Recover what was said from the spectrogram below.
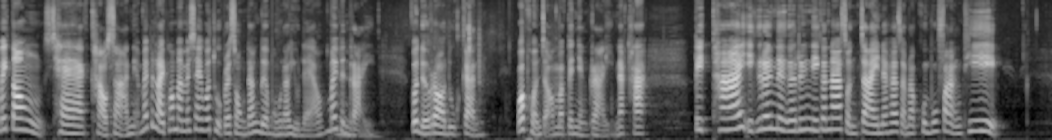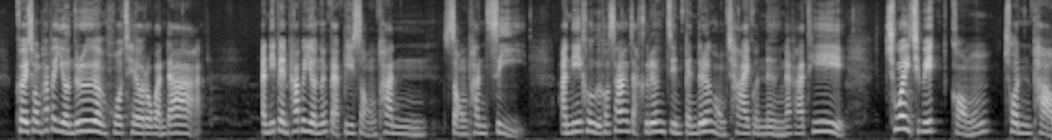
ไม่ต้องแชร์ข่าวสารเนี่ยไม่เป็นไรเพราะมันไม่ใช่วัตถุประสงค์ดั้งเดิมของเราอยู่แล้ว ไม่เป็นไร ก็เดี๋ยวรอดูกัน ว่าผลจะออกมาเป็นอย่างไรนะคะ ปิดท้ายอีกเรื่องหนึ่งเรื่องนี้ก็น่าสนใจนะคะสำหรับคุณผู้ฟังที่เคยชมภาพยนตร์เรื่อง Hotel Rwanda อันนี้เป็นภาพยนตร์ตั้งแต่ปี 2000 2004 อันนี้คือเขาสร้างจากเรื่องจริงเป็นเรื่องของชายคนหนึ่งนะคะ ที่ช่วยชีวิตของชนเผ่า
